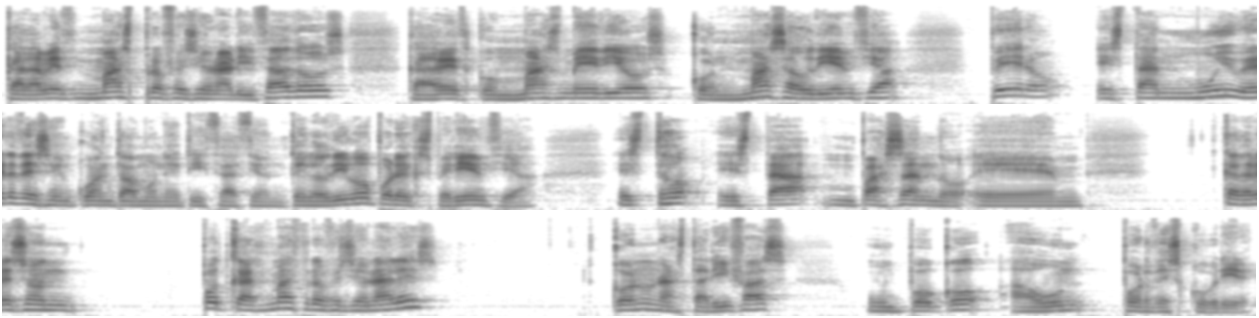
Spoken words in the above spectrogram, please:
cada vez más profesionalizados, cada vez con más medios, con más audiencia, pero están muy verdes en cuanto a monetización. Te lo digo por experiencia. Esto está pasando. Em, cada vez son podcasts más profesionales con unas tarifas un poco aún por descubrir.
